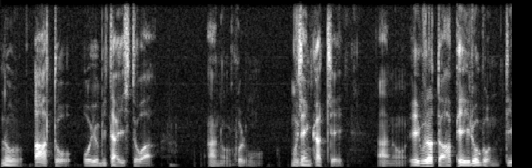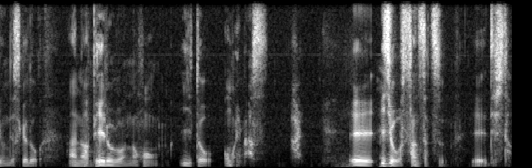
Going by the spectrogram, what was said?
のアートを呼びたい人はあのこの無限角形あの英語だとアペイロゴンっていうんですけどあのアペイロゴンの本いいと思います。はい。えー以上3冊、えーでした。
